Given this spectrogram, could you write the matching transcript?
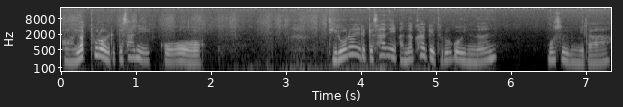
어, 옆으로 이렇게 산이 있고 뒤로는 이렇게 산이 아늑하게 들어오고 있는 모습입니다.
